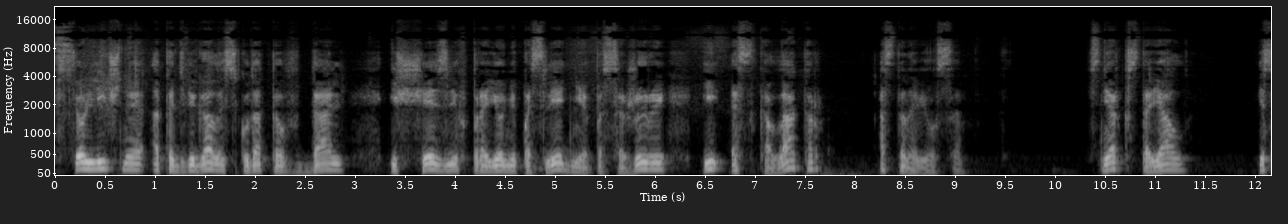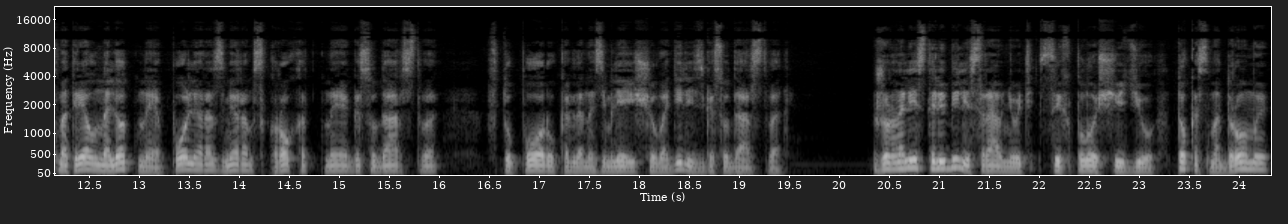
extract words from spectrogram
все личное отодвигалось куда-то вдаль, исчезли в проеме последние пассажиры, и эскалатор остановился. Снерк стоял и смотрел на летное поле размером с крохотное государство, в ту пору, когда на земле еще водились государства. Журналисты любили сравнивать с их площадью то космодромы,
